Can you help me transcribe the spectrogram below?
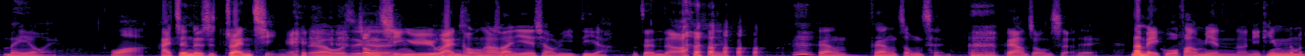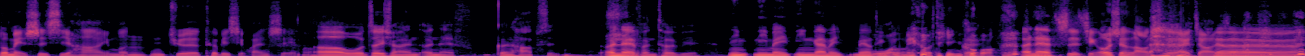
没有哎，哇，还真的是专情哎。对啊，我是 钟情于顽童哈，专业小迷弟啊，真的，非常非常忠诚，非常忠诚。对。那美国方面呢？你听那么多美式嘻哈，有没有你觉得特别喜欢谁吗？呃，我最喜欢 N F 跟 Hobson，N F 很特别。你你没你应该没没有听过？我没有听过。N F 是请 Ocean 老师来教一下。没有没有没有，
